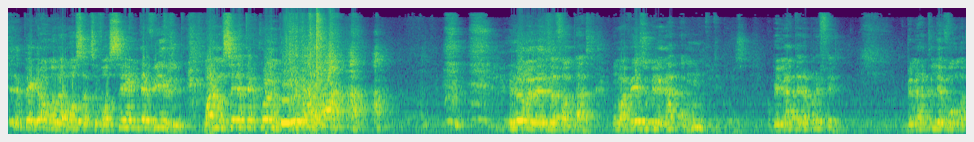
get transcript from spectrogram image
Ele pegava da moça disse, você ainda é virgem, mas não sei até quando. Não, beleza, é fantástico. Uma vez o Bilinato, muito depois, o Bilinato era prefeito. O Bernardo levou uma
